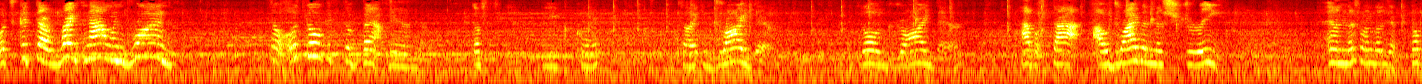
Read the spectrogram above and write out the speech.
Let's get that right now and run. So let's go get the Batman. The vehicle. So I can drive there. Go drive there. How about that? I'll drive in the street. And this one doesn't bump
